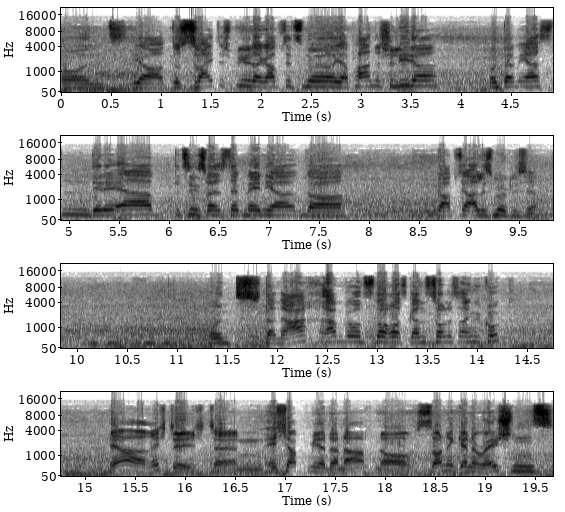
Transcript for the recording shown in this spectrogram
Und ja, das zweite Spiel, da gab es jetzt nur japanische Lieder. Und beim ersten DDR bzw. Stepmania, da gab es ja alles Mögliche. Und danach haben wir uns noch was ganz Tolles angeguckt. Ja, richtig, denn ich habe mir danach noch Sonic Generations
